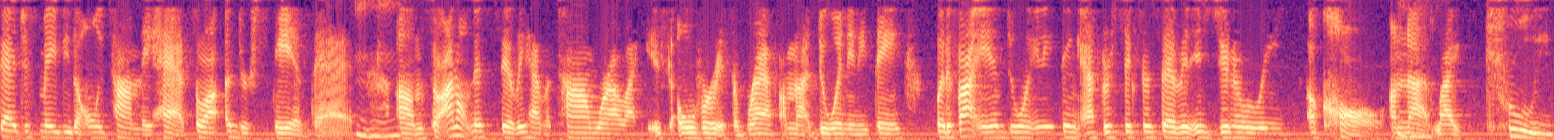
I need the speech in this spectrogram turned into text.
that just may be the only time they have. So I understand that. Mm-hmm. Um, so I don't necessarily have a time where I like it's over, it's a wrap, I'm not doing anything. But if I am doing anything after six or seven, it's generally a call. I'm mm-hmm. not like truly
